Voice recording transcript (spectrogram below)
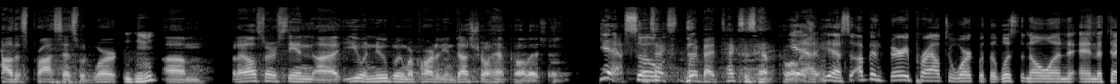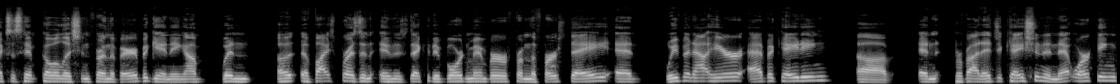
how this process would work. Mm-hmm. Um, but I also understand uh, you and New Bloom are part of the Industrial Hemp Coalition. Yeah, so Or Tex- my bad, Texas Hemp Coalition. Yeah, yeah. So I've been very proud to work with the Alyssa Nolan and the Texas Hemp Coalition from the very beginning. I've been a, a vice president and executive board member from the first day, and we've been out here advocating uh, and provide education and networking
